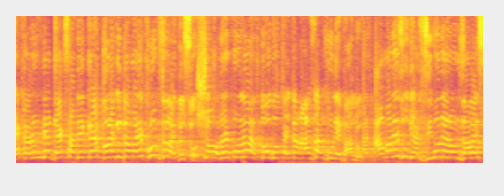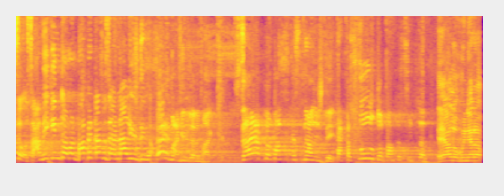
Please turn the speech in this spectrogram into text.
দেখার না দেখা দেখা তোরা কিন্তু আমারে খুব জ্বালাইতেছো। শহরের পোলা তো থেকে হাজার গুণে ভালো। আর আমারে যদি আর জীবনের রং জ্বালাইছস আমি কিন্তু আমার বাপের কাছে যা নালিশ দিব। এই মাগির করে মাগ। তোর নালিশ দে। একটা চুল এ আলো হইনারা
